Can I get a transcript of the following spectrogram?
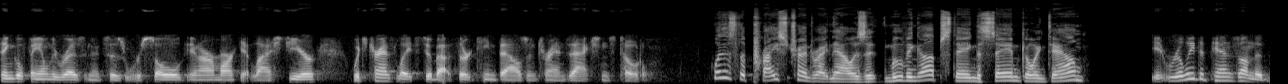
single family residences were sold in our market last year, which translates to about 13,000 transactions total. What is the price trend right now? Is it moving up, staying the same, going down? It really depends on the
